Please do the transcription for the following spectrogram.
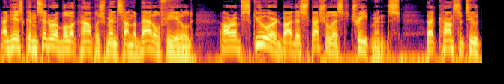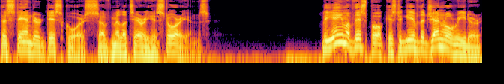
and his considerable accomplishments on the battlefield are obscured by the specialist treatments that constitute the standard discourse of military historians. The aim of this book is to give the general reader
